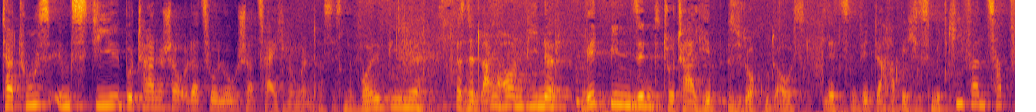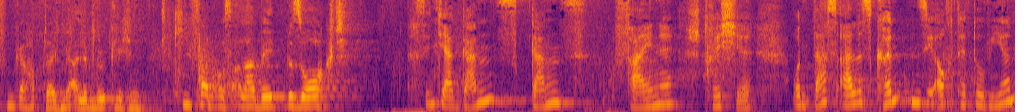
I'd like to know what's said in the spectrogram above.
Tattoos im Stil botanischer oder zoologischer Zeichnungen. Das ist eine Wollbiene, das ist eine Langhornbiene. Wildbienen sind total hip, sieht auch gut aus. Letzten Winter habe ich es mit Kiefernzapfen gehabt, da habe ich mir alle möglichen Kiefern aus aller Welt besorgt. Das sind ja ganz, ganz feine Striche. Und das alles könnten Sie auch tätowieren?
